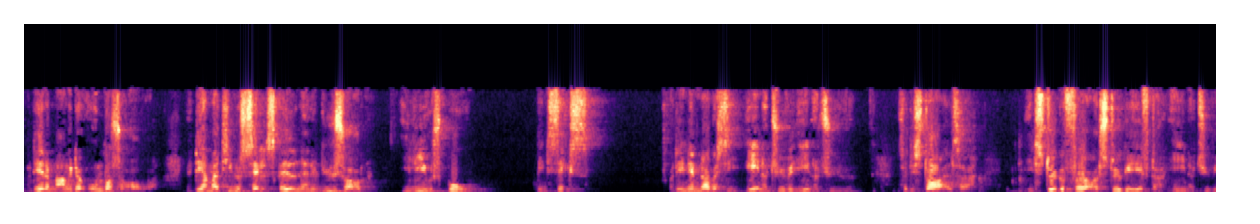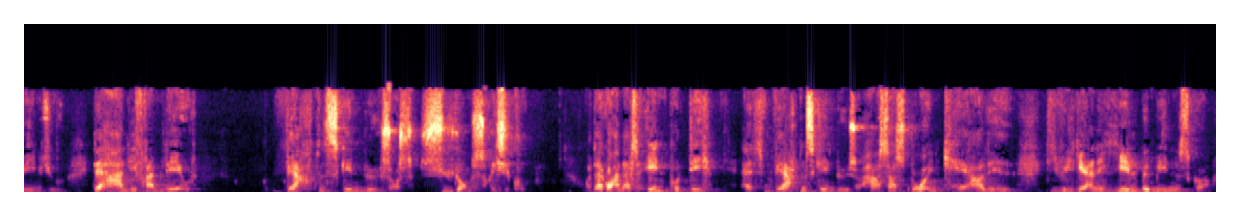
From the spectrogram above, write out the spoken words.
Og det er der mange, der undrer sig over. Men det har Martinus selv skrevet en analyse om i livets bog, bind 6. Og det er nemt nok at sige 21-21. Så det står altså et stykke før og et stykke efter 21-21. Der har han ligefrem lavet verdensgenløsers sygdomsrisiko. Og der går han altså ind på det, at verdensgenløser har så stor en kærlighed. De vil gerne hjælpe mennesker.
